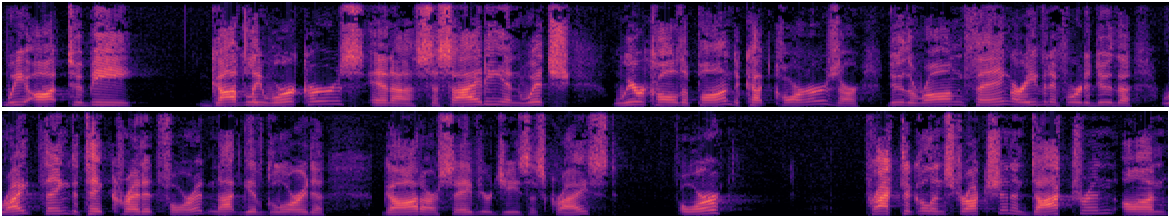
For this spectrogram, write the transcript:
we ought to be godly workers in a society in which we're called upon to cut corners or do the wrong thing, or even if we're to do the right thing, to take credit for it, and not give glory to God, our Savior, Jesus Christ. Or practical instruction and doctrine on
